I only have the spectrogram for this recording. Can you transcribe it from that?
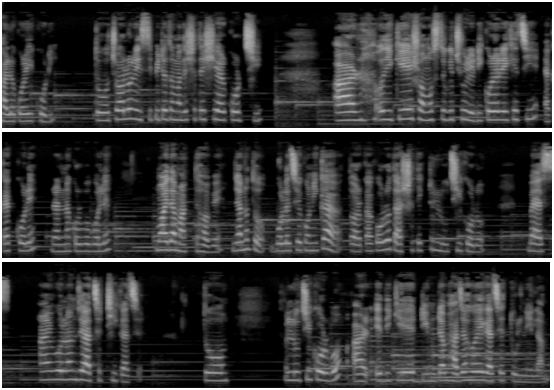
ভালো করেই করি। তো চলো রেসিপিটা তোমাদের সাথে শেয়ার করছি। আর ওদিকে সমস্ত কিছু রেডি করে রেখেছি, এক এক করে রান্না করব বলে। ময়দা মাখতে হবে, জানো তো? বলেছে কণিকা, তরকা করো, তার সাথে একটু লুচি করো। ব্যাস, আমি বললাম যে আচ্ছা ঠিক আছে। তো লুচি করব, আর এদিকে ডিমটা ভাজা হয়ে গেছে, তুল নিলাম।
